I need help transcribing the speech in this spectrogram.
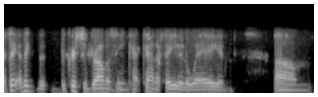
i think i think the, the christian drama scene kind of faded away and um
